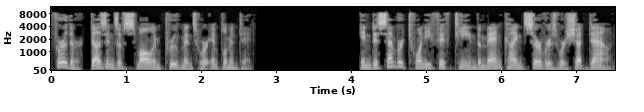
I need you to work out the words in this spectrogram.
Further, dozens of small improvements were implemented. In December 2015 the Mankind servers were shut down.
